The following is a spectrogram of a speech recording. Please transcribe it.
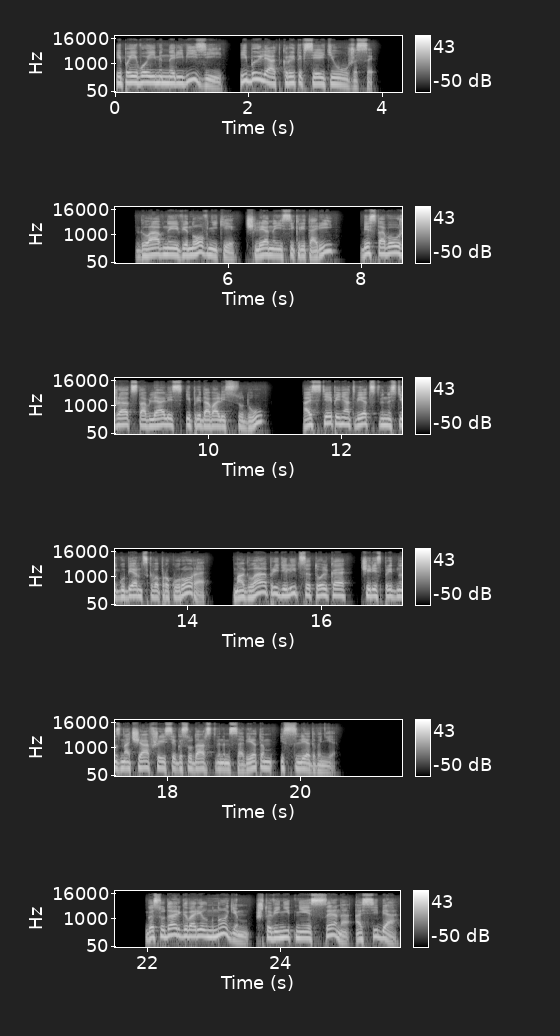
и по его именно ревизии и были открыты все эти ужасы. Главные виновники, члены и секретари без того уже отставлялись и предавались суду, а степень ответственности губернского прокурора могла определиться только через предназначавшееся Государственным советом исследование. Государь говорил многим, что винит не Эссена, а себя,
